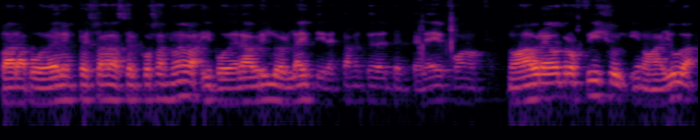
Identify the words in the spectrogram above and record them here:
para poder empezar a hacer cosas nuevas y poder abrir los live directamente desde el teléfono. Nos abre otro feature y nos ayuda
